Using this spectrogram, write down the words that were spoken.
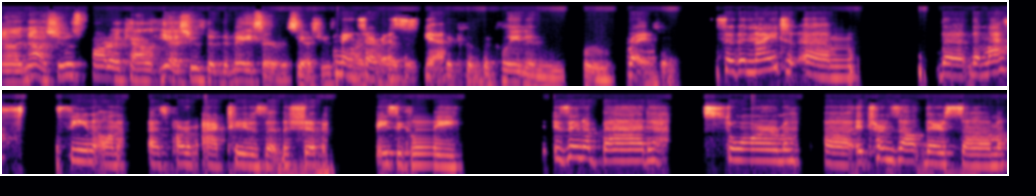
Uh, no, she was part of Cal. Yeah, she was the, the maid service. Yeah, she was the maid service. The, yeah, the, the, cleaning crew. Right. So, so the night, um, the the last scene on as part of Act Two is that the ship basically is in a bad storm. Uh, it turns out there's some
